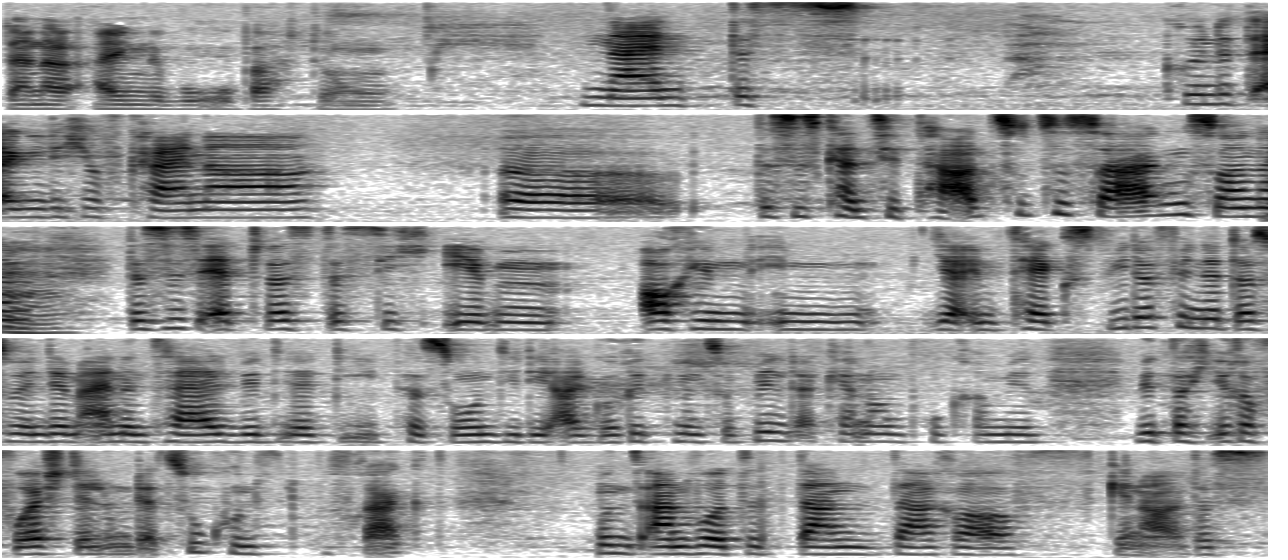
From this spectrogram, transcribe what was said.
deine eigene Beobachtung? Nein, das gründet eigentlich auf keiner, äh, das ist kein Zitat sozusagen, sondern Mhm. das ist etwas, das sich eben auch in, im, ja, im Text wiederfindet. Also in dem einen Teil wird ja die Person, die die Algorithmen zur Bilderkennung programmiert, wird nach ihrer Vorstellung der Zukunft befragt und antwortet dann darauf, genau, dass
